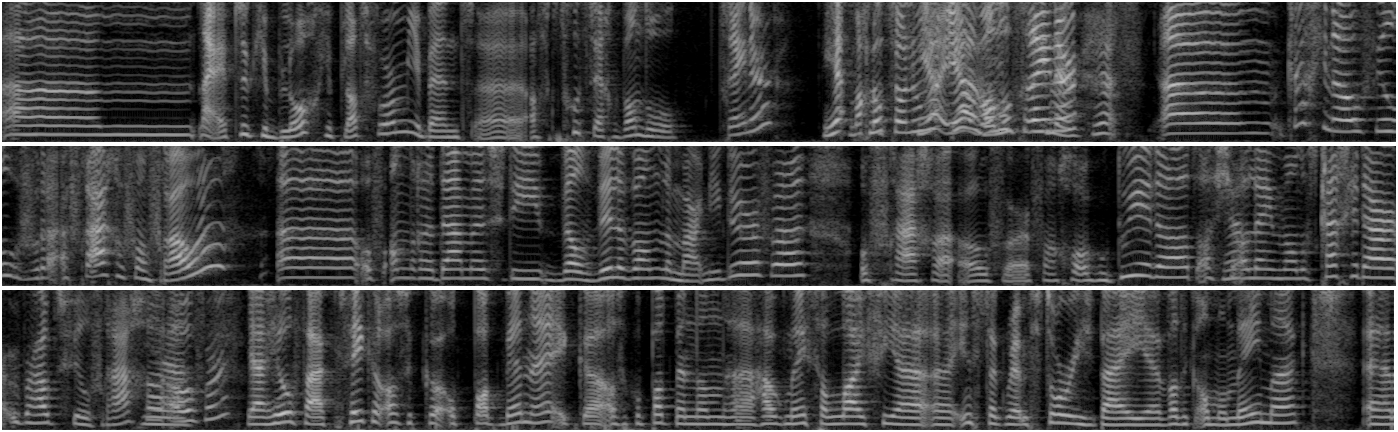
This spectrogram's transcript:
nou ja, je hebt natuurlijk je blog, je platform. Je bent, als ik het goed zeg, wandeltrainer. Ja, Mag klopt. dat zo noemen? Ja, ja wandeltrainer. wandeltrainer. Ja. Um, krijg je nou veel vra vragen van vrouwen? Uh, of andere dames die wel willen wandelen, maar niet durven. Of vragen over van, goh, hoe doe je dat als je ja. alleen wandelt? Krijg je daar überhaupt veel vragen ja. over? Ja, heel vaak. Zeker als ik uh, op pad ben. Hè. Ik, uh, als ik op pad ben, dan hou ik meestal live via Instagram stories bij wat ik allemaal meemaak.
